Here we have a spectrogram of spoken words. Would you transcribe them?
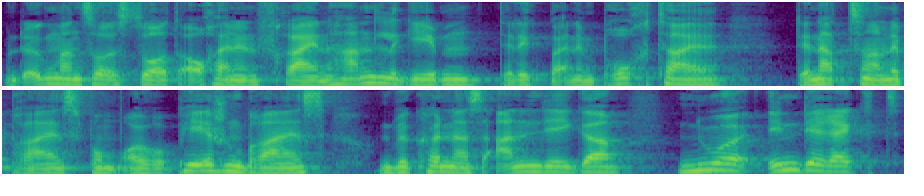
und irgendwann soll es dort auch einen freien Handel geben. Der liegt bei einem Bruchteil der nationale Preis vom europäischen Preis und wir können als Anleger nur indirekt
